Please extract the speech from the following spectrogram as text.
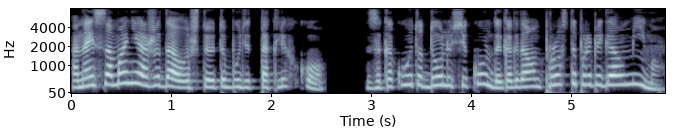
Она и сама не ожидала, что это будет так легко. За какую-то долю секунды, когда он просто пробегал мимо.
